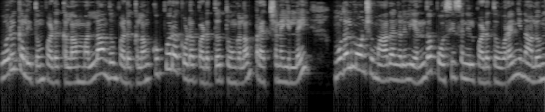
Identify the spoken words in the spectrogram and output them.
ஒரு கழித்தும் படுக்கலாம் மல்லாந்தும் படுக்கலாம் குப்புற கூட படுத்து தூங்கலாம் பிரச்சனை இல்லை. முதல் மூன்று மாதங்களில் எந்த பொசிஷனில் படுத்து உறங்கினாலும்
